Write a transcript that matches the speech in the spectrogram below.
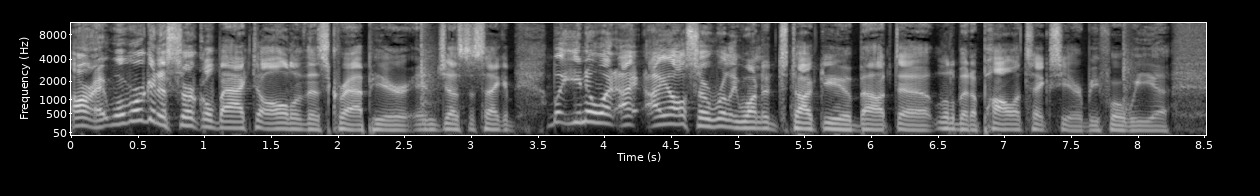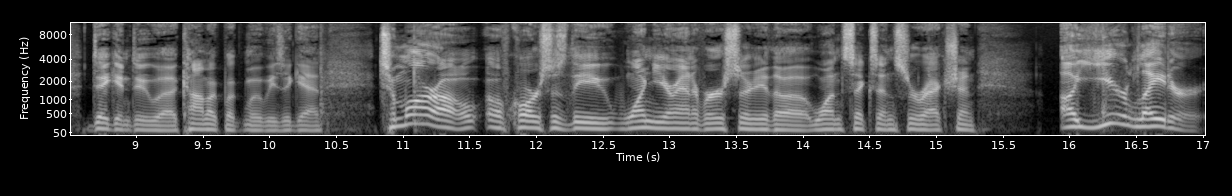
All right. Well, we're going to circle back to all of this crap here in just a second. But you know what? I, I also really wanted to talk to you about uh, a little bit of politics here before we uh, dig into uh, comic book movies again. Tomorrow, of course, is the one year anniversary of the 1 6 insurrection. A year later,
